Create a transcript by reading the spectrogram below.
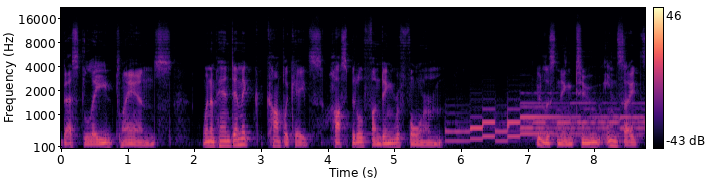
Best laid plans when a pandemic complicates hospital funding reform. You're listening to Insights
